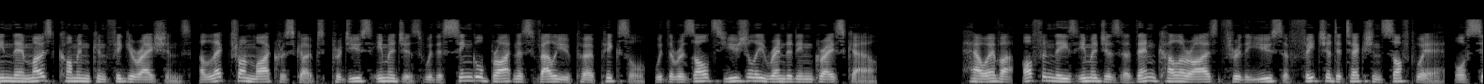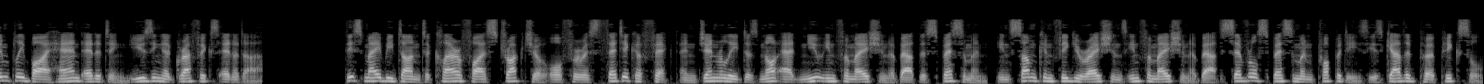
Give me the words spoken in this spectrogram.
In their most common configurations, electron microscopes produce images with a single brightness value per pixel, with the results usually rendered in grayscale. However, often these images are then colorized through the use of feature detection software, or simply by hand editing using a graphics editor. This may be done to clarify structure or for aesthetic effect and generally does not add new information about the specimen. In some configurations, information about several specimen properties is gathered per pixel,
